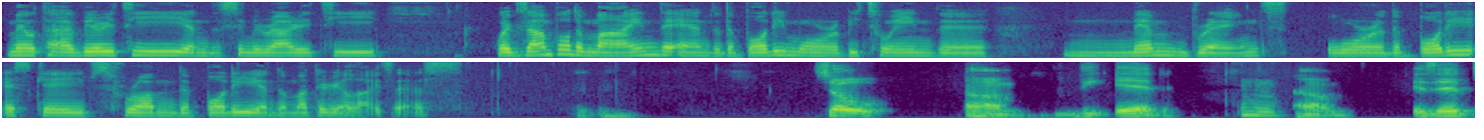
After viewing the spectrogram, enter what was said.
mutability, and similarity. For example, the mind and the body more between the membranes or the body escapes from the body and materializes. So, um, the id, mm-hmm. um, is it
